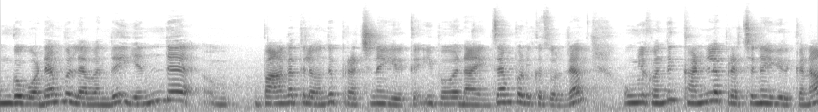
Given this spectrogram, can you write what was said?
உங்கள் உடம்புல வந்து எந்த பாகத்தில் வந்து பிரச்சனை இருக்குது இப்போ நான் எக்ஸாம்பிளுக்கு சொல்கிறேன் உங்களுக்கு வந்து கண்ணில் பிரச்சனை இருக்குன்னா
